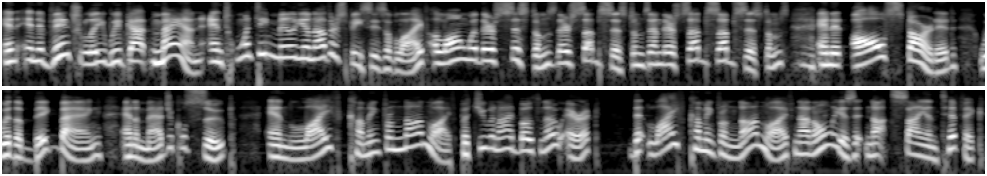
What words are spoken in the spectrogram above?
and, and eventually, we've got man and 20 million other species of life, along with their systems, their subsystems, and their sub subsystems. And it all started with a big bang and a magical soup and life coming from non life. But you and I both know, Eric, that life coming from non life, not only is it not scientific,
